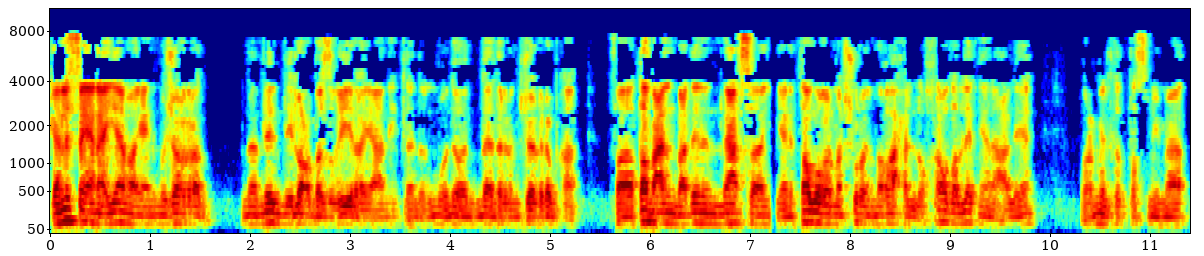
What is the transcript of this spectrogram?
كان لسه يعني أيامها يعني مجرد نبني لعبة صغيرة يعني نقدر نجربها. فطبعا بعدين ناسا يعني طور المشروع للمراحل الأخرى وظليتني أنا عليه وعملت التصميمات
